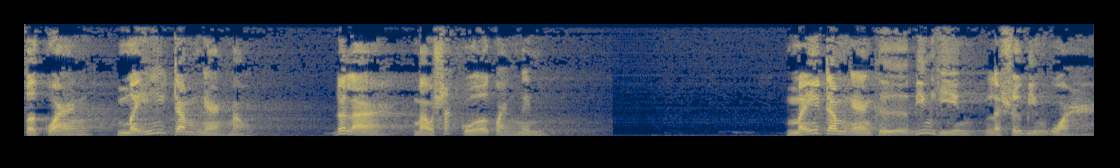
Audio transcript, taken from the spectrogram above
Phật quan mấy trăm ngàn màu. Đó là màu sắc của quang minh. Mấy trăm ngàn thứ biến hiện là sự biến hóa.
